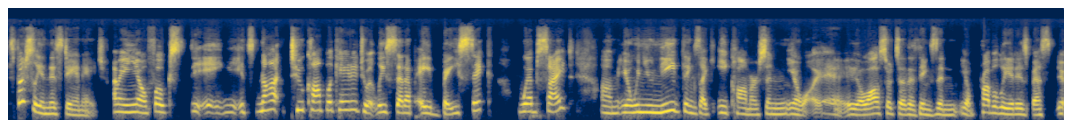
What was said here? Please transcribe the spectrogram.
especially in this day and age. I mean, you know, folks, it's not too complicated to at least set up a basic website um, you know when you need things like e-commerce and you know, uh, you know all sorts of other things then you know probably it is best uh,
